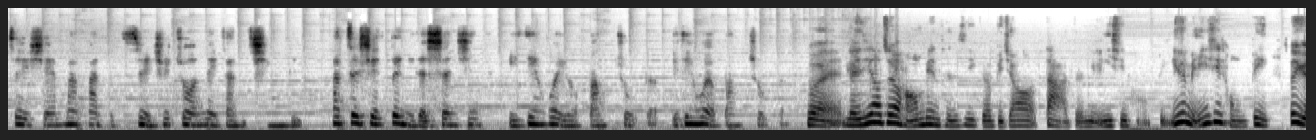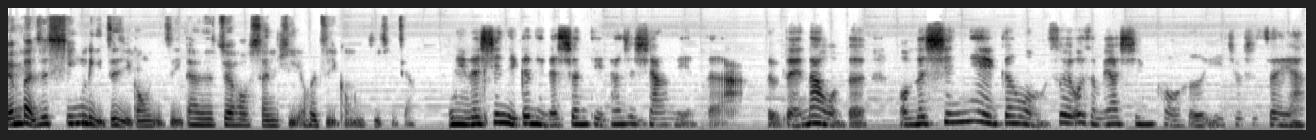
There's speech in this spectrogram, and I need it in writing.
这些，慢慢的自己去做内在的清理。那这些对你的身心。一定会有帮助的，一定会有帮助的。对，累积到最后好像变成是一个比较大的免疫系统病，因为免疫系统病，所以原本是心理自己攻击自己，但是最后身体也会自己攻击自己。这样，你的心理跟你的身体它是相连的啊，对不对？那我们的我们的心念跟我们，所以为什么要心口合一？就是这样。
